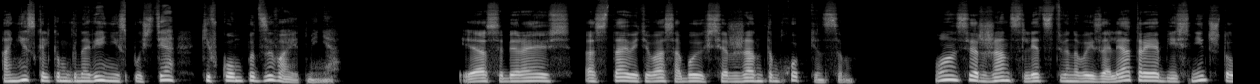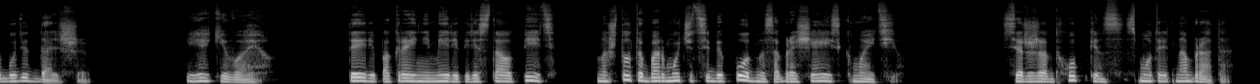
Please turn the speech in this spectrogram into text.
а несколько мгновений спустя кивком подзывает меня. «Я собираюсь оставить вас обоих сержантом Хопкинсом. Он сержант следственного изолятора и объяснит, что будет дальше». Я киваю. Терри, по крайней мере, перестал петь, но что-то бормочет себе под нос, обращаясь к Мэтью. Сержант Хопкинс смотрит на брата.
